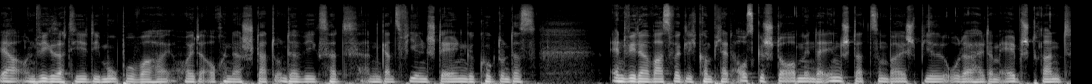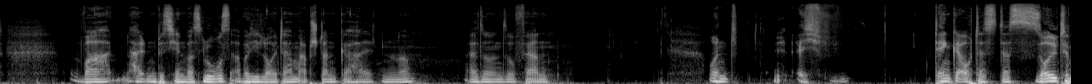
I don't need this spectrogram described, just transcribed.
Ja, und wie gesagt, die, die Mopo war heute auch in der Stadt unterwegs, hat an ganz vielen Stellen geguckt und das entweder war es wirklich komplett ausgestorben in der Innenstadt zum Beispiel oder halt am Elbstrand war halt ein bisschen was los, aber die Leute haben Abstand gehalten. Ne? Also insofern. Und ich denke auch, dass das sollte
